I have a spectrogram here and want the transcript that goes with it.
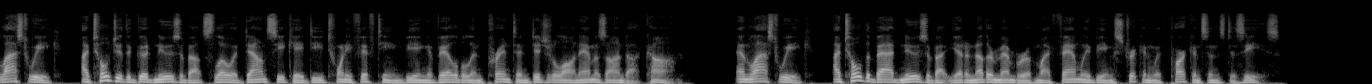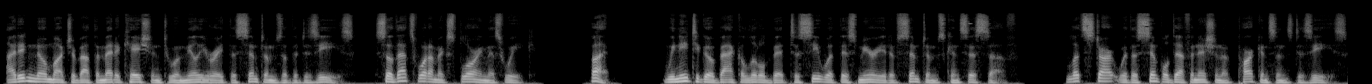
Last week, I told you the good news about Slow It Down CKD 2015 being available in print and digital on Amazon.com. And last week, I told the bad news about yet another member of my family being stricken with Parkinson's disease. I didn't know much about the medication to ameliorate the symptoms of the disease, so that's what I'm exploring this week. But, we need to go back a little bit to see what this myriad of symptoms consists of. Let's start with a simple definition of Parkinson's disease.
